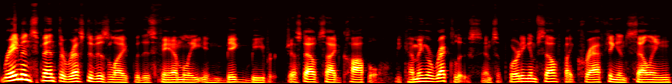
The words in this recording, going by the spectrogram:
Raymond spent the rest of his life with his family in Big Beaver, just outside Koppel, becoming a recluse and supporting himself by crafting and selling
